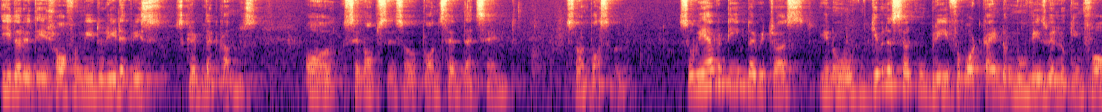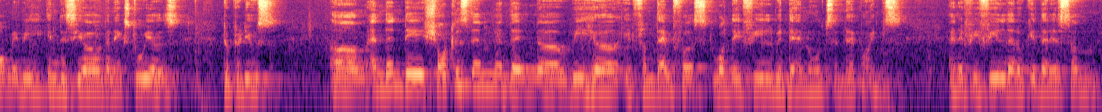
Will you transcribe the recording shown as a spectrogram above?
either Ritesh or for me to read every script that comes, or synopsis or concept that's sent. It's not possible. So we have a team that we trust. You know, given a certain brief of what kind of movies we're looking for, maybe in this year or the next two years to produce. Um, and then they shortlist them, and then uh, we hear it from them first, what they feel with their notes and their points. And if we feel that okay, there is some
